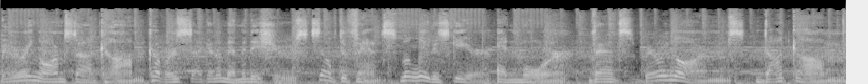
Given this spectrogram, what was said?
BearingArms.com covers Second Amendment issues, self defense, the latest gear, and more. That's BearingArms.com.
